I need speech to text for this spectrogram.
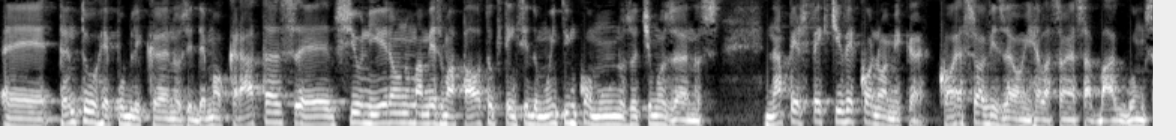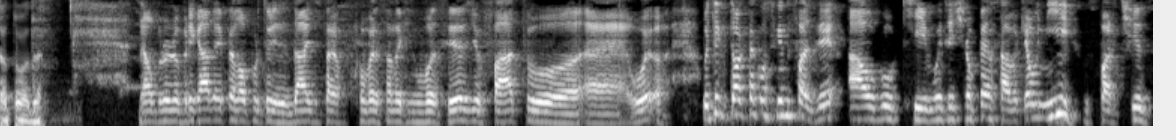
é, tanto republicanos e democratas é, se uniram numa mesma pauta, o que tem sido muito incomum nos últimos anos. Na perspectiva econômica, qual é a sua visão em relação a essa bagunça toda? Não, Bruno, obrigado aí pela oportunidade de estar conversando aqui com vocês. De fato, é, o, o TikTok está conseguindo fazer algo que muita gente não pensava, que é unir os partidos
